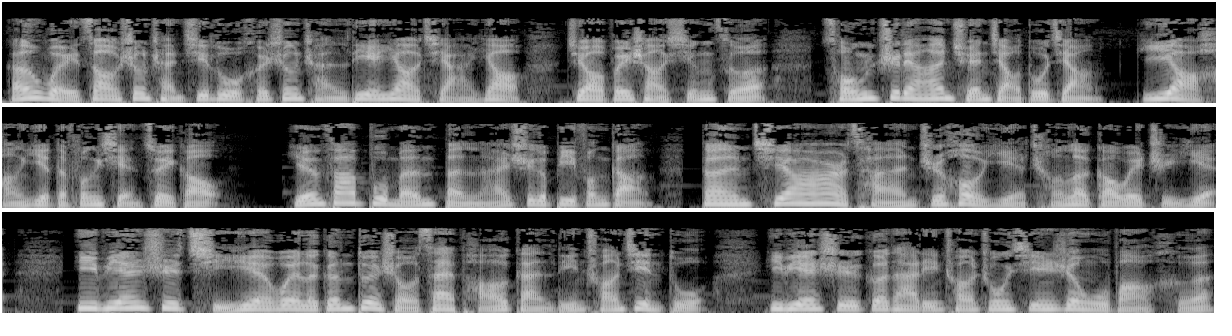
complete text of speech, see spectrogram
敢伪造生产记录和生产劣药假药就要背上刑责。从质量安全角度讲，医药行业的风险最高。研发部门本来是个避风港，但七二二惨案之后也成了高危职业。一边是企业为了跟对手赛跑赶临床进度，一边是各大临床中心任务饱和，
